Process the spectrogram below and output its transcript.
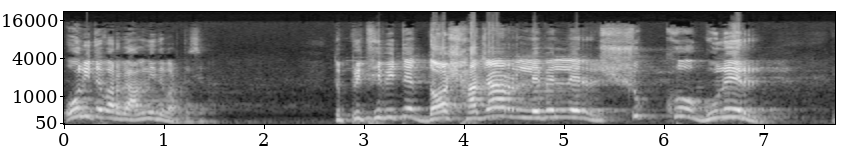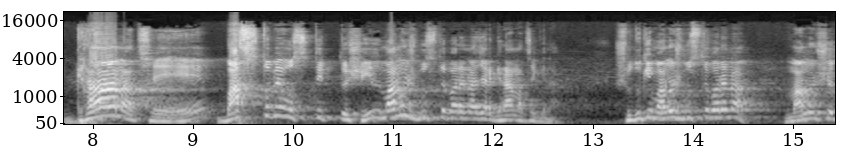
ও নিতে পারবে, আমি নিতে পারতেছি তো পৃথিবীতে দশ হাজার লেভেলের সূক্ষ্ম গুণের ঘ্রাণ আছে, বাস্তবে অস্তিত্বশীল, মানুষ বুঝতে পারে না যার ঘ্রাণ আছে কিনা। শুধু কি মানুষ বুঝতে পারে না? মানুষের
